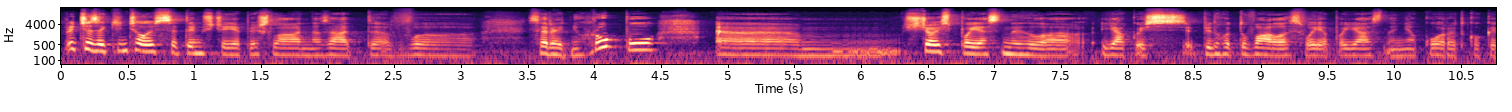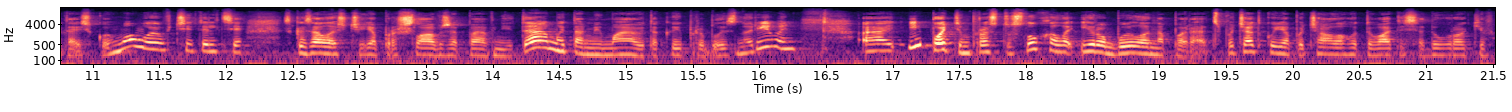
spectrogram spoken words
Коротше, закінчилося тим, що я пішла назад в середню групу, ем, щось пояснила, якось підготувала своє пояснення коротко китайською мовою вчительці. Сказала, що я пройшла вже певні теми, там і маю такий приблизно рівень. Е, і потім просто слухала і робила наперед. Спочатку я почала готуватися до уроків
